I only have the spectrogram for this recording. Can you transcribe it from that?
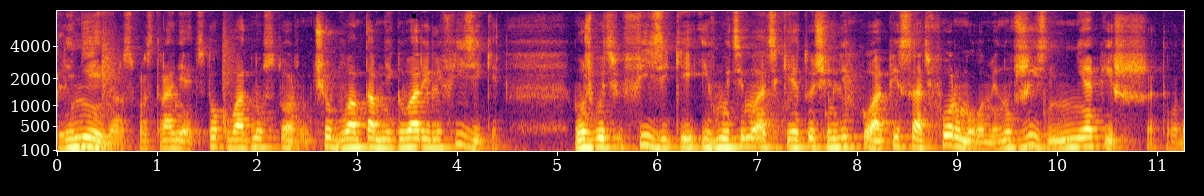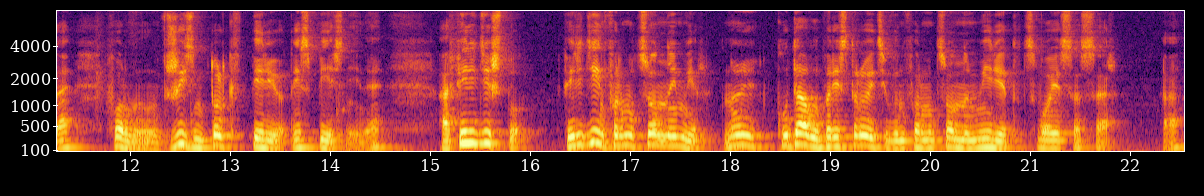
линейно распространяется только в одну сторону. Что бы вам там ни говорили физики, может быть в физике и в математике это очень легко описать формулами, но в жизни не опишешь этого, да, формулами. В жизни только вперед, из песней, да. А впереди что? Впереди информационный мир. Ну и куда вы пристроите в информационном мире этот свой СССР? А?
